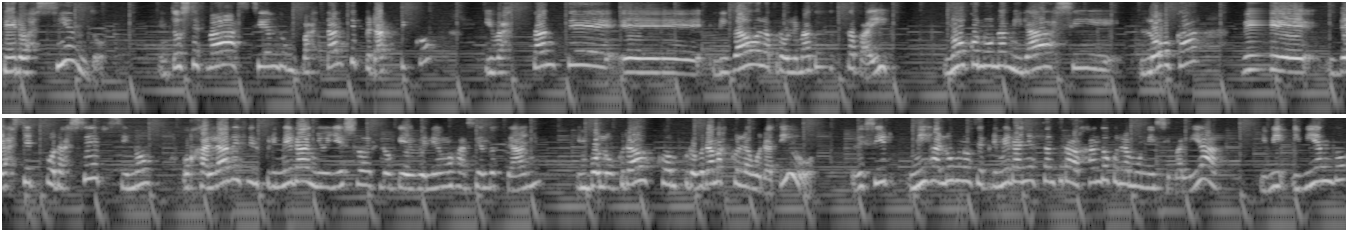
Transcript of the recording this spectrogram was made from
pero haciendo. Entonces va siendo bastante práctico y bastante eh, ligado a la problemática país no con una mirada así loca de, hacer por hacer, sino ojalá desde el primer año, y eso es lo que venimos haciendo este año, involucrados con programas colaborativos. Es decir, mis alumnos de primer año están trabajando con la municipalidad y, viendo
